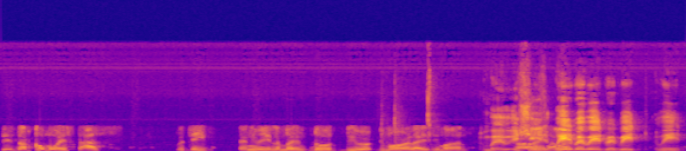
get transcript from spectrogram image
There's not como estas. With the anyway, let me don't demoralize you, man. Wait, wait, All right, wait, wait, wait, wait, wait, wait,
